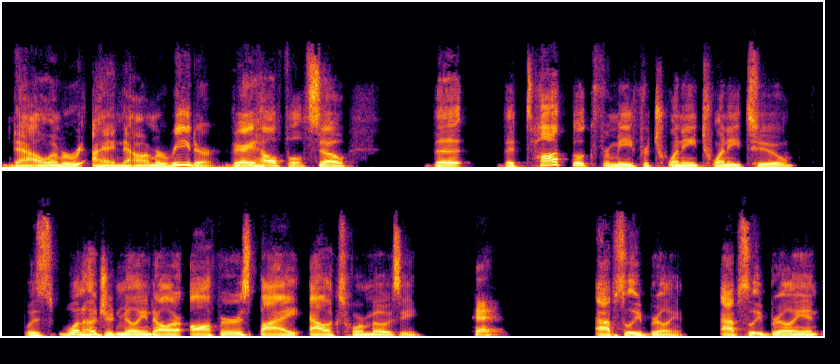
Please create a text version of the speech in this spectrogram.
now I'm a I now I'm a reader. Very helpful. So the the top book for me for 2022 was 100 million dollar offers by Alex Hormozi. Okay. Absolutely brilliant. Absolutely brilliant.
